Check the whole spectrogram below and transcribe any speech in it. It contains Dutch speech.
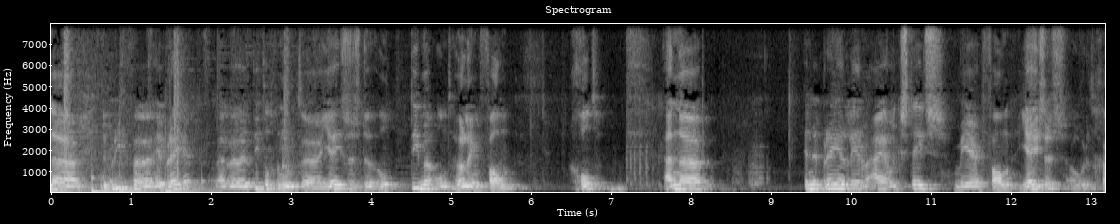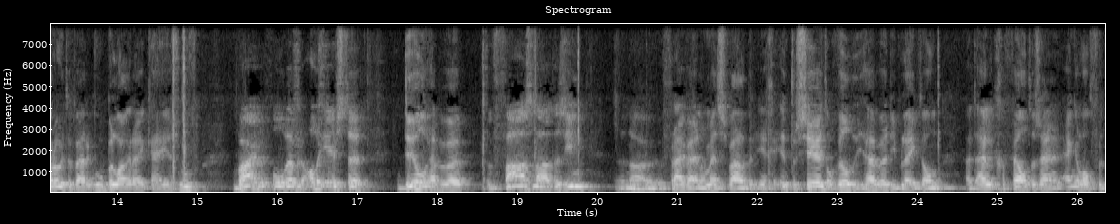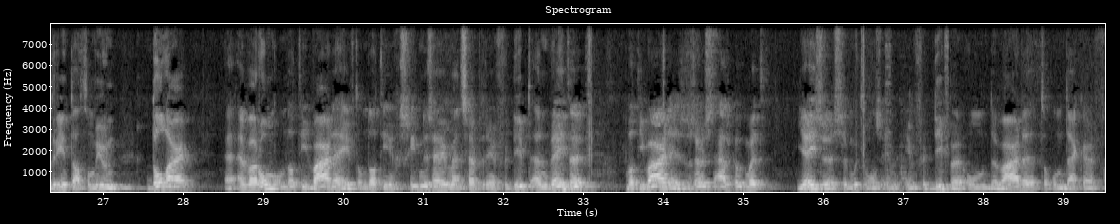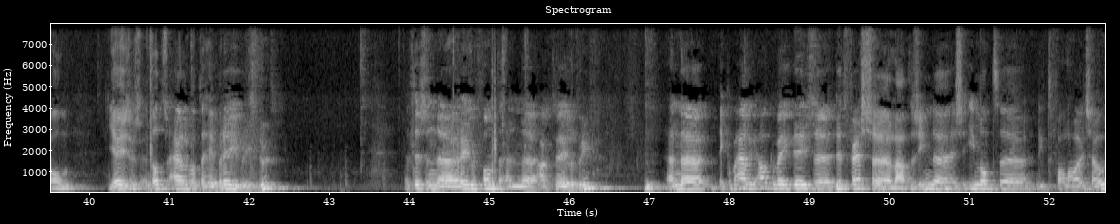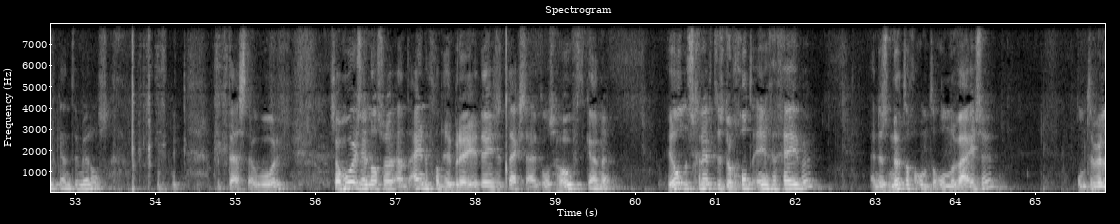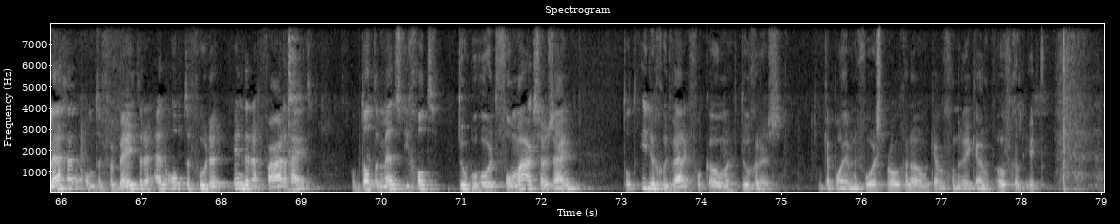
In uh, de brief uh. We hebben de titel genoemd uh, Jezus, de ultieme onthulling van God. En in Hebreeën leren we eigenlijk steeds meer van Jezus. Over het grote werk, hoe belangrijk hij is, hoe waardevol. We hebben de allereerste deel hebben we een fase laten zien. Nou, vrij weinig mensen waren erin geïnteresseerd of wilden die hebben. Die bleek dan uiteindelijk geveld te zijn in Engeland voor 83 miljoen dollar. Eh, en waarom? Omdat die waarde heeft. Omdat hij een geschiedenis heeft. Mensen hebben erin verdiept en weten wat die waarde is. En zo is het eigenlijk ook met Jezus. Daar moeten we ons in, in verdiepen om de waarde te ontdekken van Jezus. En dat is eigenlijk wat de Hebreeënbrief doet. Het is een uh, relevante en uh, actuele brief. En uh, ik heb eigenlijk elke week deze, dit vers laten zien. is er iemand die toevallig uit zijn hoofd kent inmiddels? de test over horen. Het zou mooi zijn als we aan het einde van Hebreeën deze tekst uit ons hoofd kennen. Heel de schrift is door God ingegeven en is nuttig om te onderwijzen, om te weerleggen, om te verbeteren en op te voeden in de rechtvaardigheid, opdat de mens die God toebehoort volmaakt zou zijn, tot ieder goed werk volkomen toegerust. Ik heb al even een voorsprong genomen, ik heb hem van de week overgeleerd.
